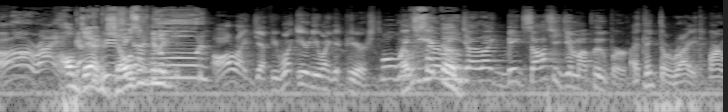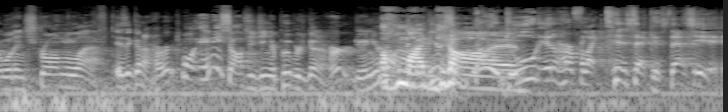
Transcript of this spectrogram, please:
All right. Oh, got damn, the Joseph gonna- dude. All right, Jeffy, what ear do you want to get pierced? Well, That which ear like a- means I like big sausage in my pooper? I think the right. All right, well then strong left. Is it gonna hurt? Well, any sausage in your pooper is gonna hurt, Junior. Oh my god! No, dude, it'll hurt for like 10 seconds. That's it.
